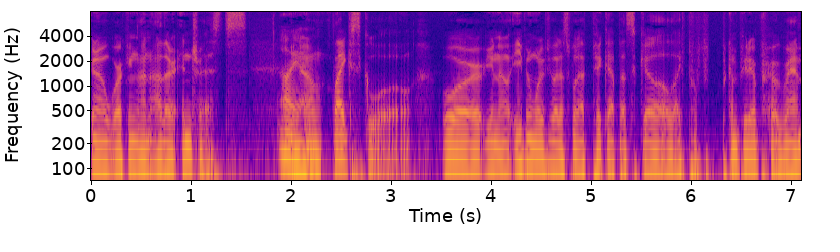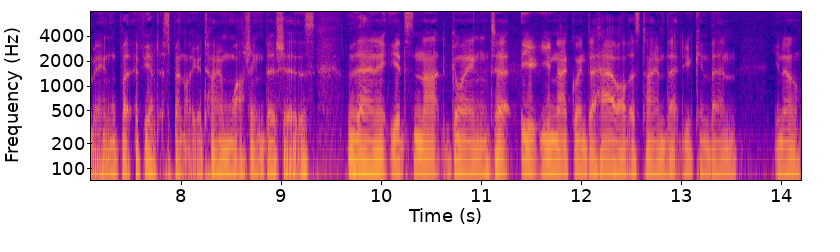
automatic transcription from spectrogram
you know working on other interests Oh, you yeah. know, like school, or you know, even if you just want to pick up a skill like p- computer programming, but if you have to spend all your time washing dishes, then it, it's not going to you're, not going to have all this time that you can then you know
